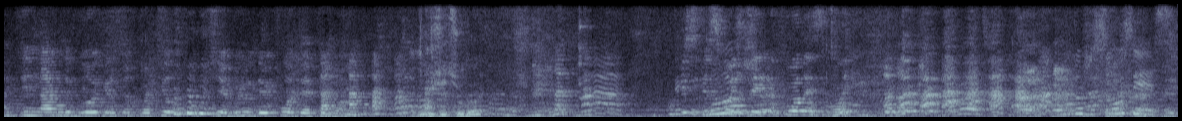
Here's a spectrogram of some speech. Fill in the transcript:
Один наглый блогер захватил вообще блюдо и фото этого. Пусть отсюда. Свой фото свой. Тоже соус есть.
